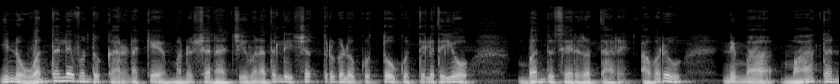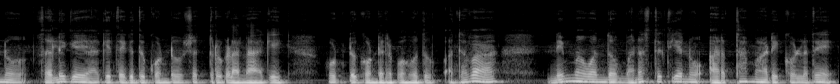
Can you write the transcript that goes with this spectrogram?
ಇನ್ನು ಒಂದಲ್ಲೇ ಒಂದು ಕಾರಣಕ್ಕೆ ಮನುಷ್ಯನ ಜೀವನದಲ್ಲಿ ಶತ್ರುಗಳು ಗೊತ್ತೋ ಗೊತ್ತಿಲ್ಲದೆಯೋ ಬಂದು ಸೇರಿರುತ್ತಾರೆ. ಅವರು ನಿಮ್ಮ ಮಾತನ್ನು ಸಲಿಗೆಯಾಗಿ ತೆಗೆದುಕೊಂಡು ಶತ್ರುಗಳನ್ನಾಗಿ ಹುಟ್ಟುಕೊಂಡಿರಬಹುದು ಅಥವಾ ನಿಮ್ಮ ಒಂದು ಮನಸ್ಥಿತಿಯನ್ನು ಅರ್ಥ ಮಾಡಿಕೊಳ್ಳದೆ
